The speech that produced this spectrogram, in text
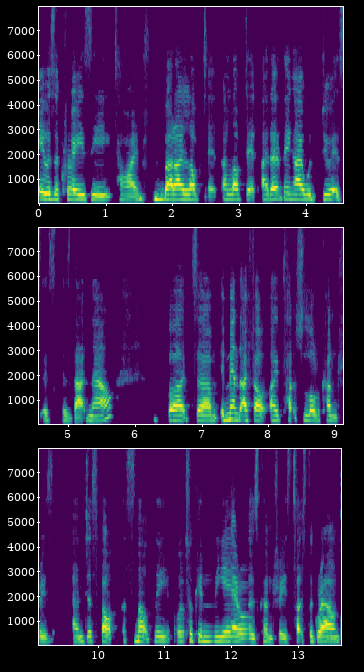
it was a crazy time, but I loved it. I loved it. I don't think I would do it as, as, as that now, but um, it meant that I felt I touched a lot of countries and just felt, smelt the, or took in the air of those countries, touched the ground.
